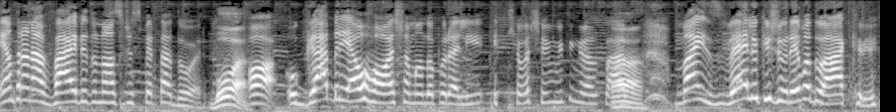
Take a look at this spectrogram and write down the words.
entra na vibe do nosso despertador. Boa. Ó, o Gabriel Rocha mandou por ali, que eu achei muito engraçado. Ah. Mais velho que Jurema do Acre.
